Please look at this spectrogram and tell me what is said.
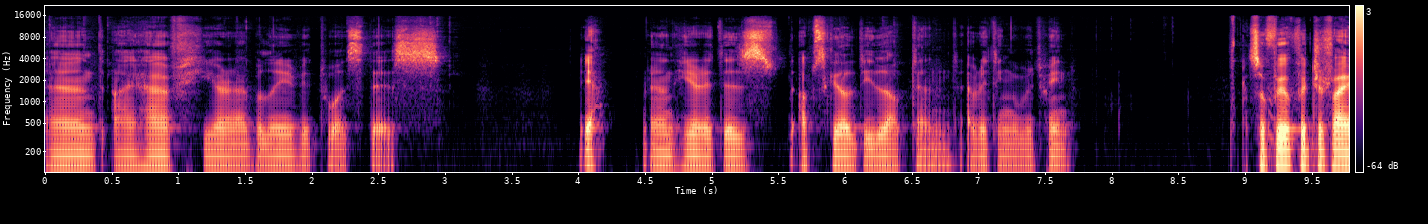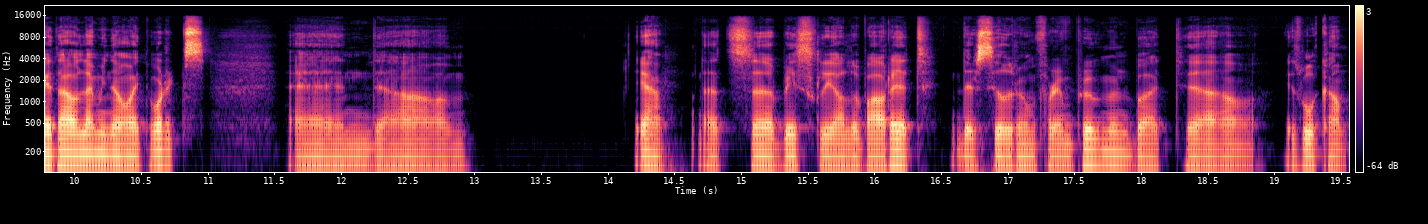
And I have here, I believe it was this. Yeah, and here it is upscaled, developed, and everything in between. So feel free to try it out. Let me know it works. And um, yeah, that's uh, basically all about it. There's still room for improvement, but uh, it will come.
